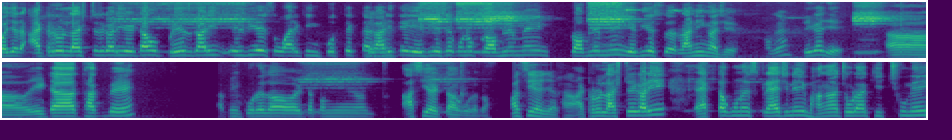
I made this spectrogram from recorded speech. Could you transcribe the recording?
হাজার আঠেরো লাস্টের গাড়ি এটাও প্রেস গাড়ি এবিএস ওয়ার্কিং প্রত্যেকটা গাড়িতে এবিএস এ কোনো প্রবলেম নেই প্রবলেম নেই এবিএস রানিং আছে। ওকে? ঠিক আছে? আহ, এটা থাকবে আপনি করে দাও এটা তুমি আশি হাজার টাকা করে দাও। আশি হাজার? হ্যাঁ আঠেরো লাস্টের গাড়ি একটা কোনো স্ক্র্যাচ নেই ভাঙা চোরা কিচ্ছু নেই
